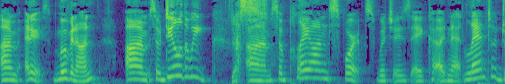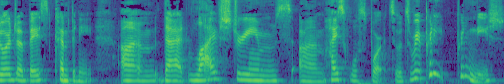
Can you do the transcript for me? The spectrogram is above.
Um, anyways, moving on. Um, so, deal of the week. Yes. Um, so, PlayOn Sports, which is a an Atlanta, Georgia based company um, that live streams um, high school sports. So, it's re- pretty pretty niche.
